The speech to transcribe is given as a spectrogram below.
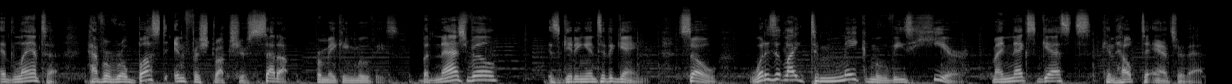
Atlanta have a robust infrastructure set up for making movies. But Nashville is getting into the game. So, what is it like to make movies here? My next guests can help to answer that.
